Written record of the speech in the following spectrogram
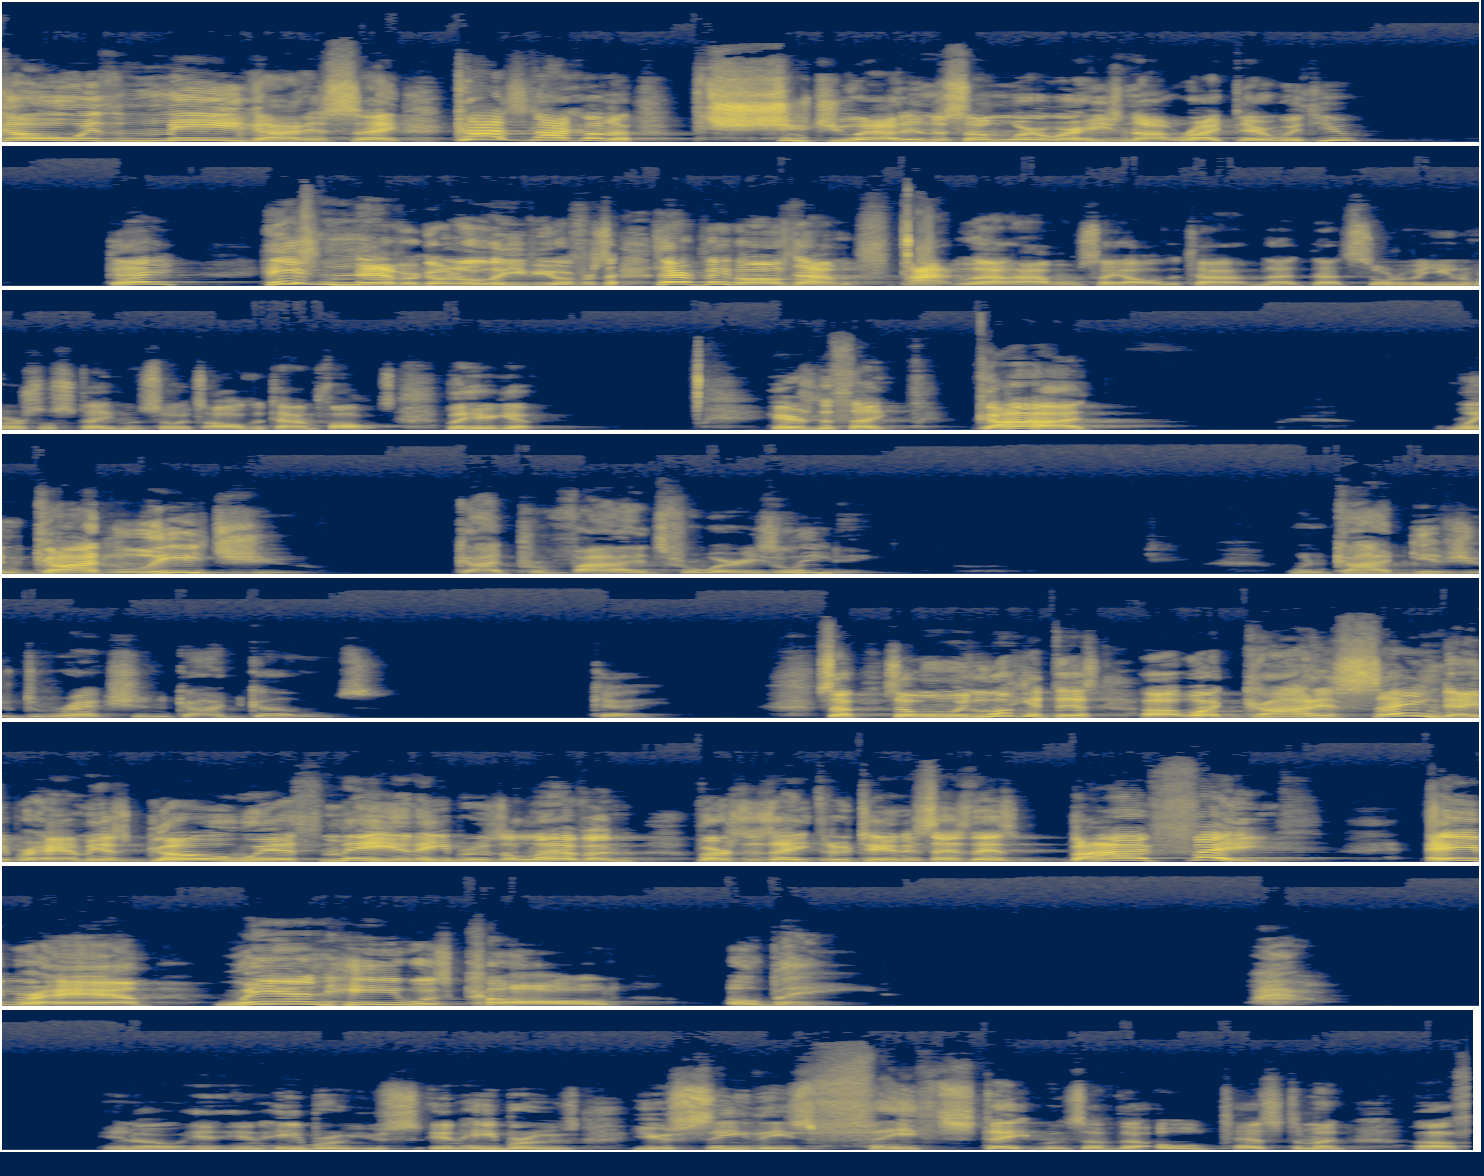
Go with me, God is saying. God's not going to shoot you out into somewhere where He's not right there with you. Okay? He's never going to leave you or forsake. There are people all the time. I, well, I won't say all the time. That, that's sort of a universal statement, so it's all the time false. But here you go. Here's the thing God, when God leads you, God provides for where He's leading. When God gives you direction, God goes. Okay? So, so when we look at this, uh, what God is saying to Abraham is, Go with me. In Hebrews 11, verses 8 through 10, it says this By faith, Abraham, when he was called, obeyed. Wow. You know, in, in Hebrew, you, in Hebrews, you see these faith statements of the Old Testament uh,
